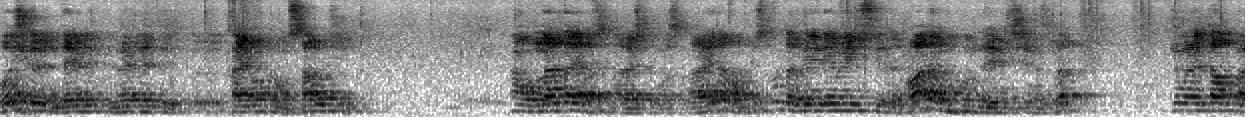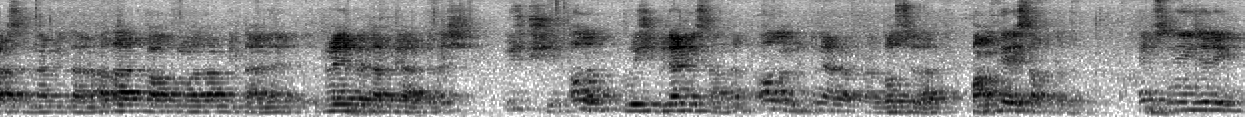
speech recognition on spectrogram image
boş verin devleti, devleti, kaymakamı, savcı Ha onlar da yapsın araştırmasını hayır ama biz burada belediye meclis üyeleri madem bu konuda endişeniz var Cumhuriyet Halk Partisi'nden bir tane, Adalet Kalkınma'dan bir tane, MHP'den bir arkadaş üç kişi alın, bu işi bilen insanlar alın bütün evraklar, dosyalar, banka hesapları hepsini inceleyin.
